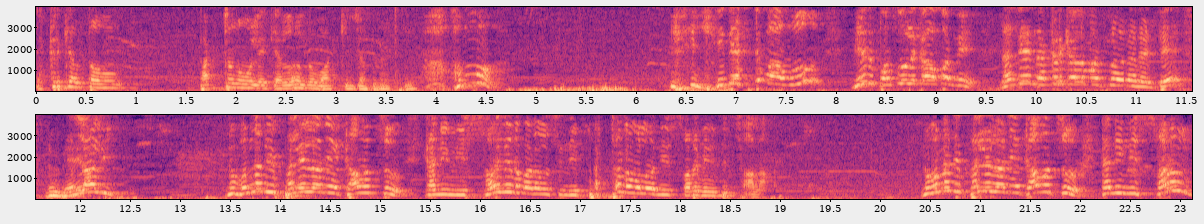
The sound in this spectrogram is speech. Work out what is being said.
ఎక్కడికి వెళ్తావు? పట్టణంలోకి వెళ్ళాలి నువ్వు వాక్యం చెప్పినట్టు అమ్మ! ఇదేంటి బాబు? నేను పశువులు కావాలి నన్నేది ఎక్కడికి వెళ్ళమంటున్నానంటే నువ్వు వెళ్ళాలి. నువ్వు ఉన్నది పల్లెల్లోనే కావచ్చు కానీ నీ స్వరం వినబడాల్సింది పట్టణంలో నీ స్వరం వినిపించాలా? నువ్వు ఉన్నది పల్లెలోనే కావచ్చు కానీ నీ స్వరం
